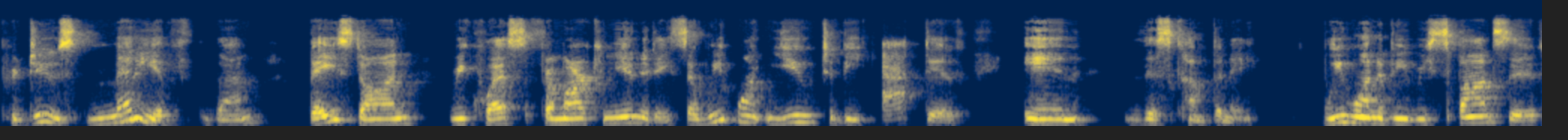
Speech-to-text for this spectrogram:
produced many of them based on requests from our community. So we want you to be active in this company. We want to be responsive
